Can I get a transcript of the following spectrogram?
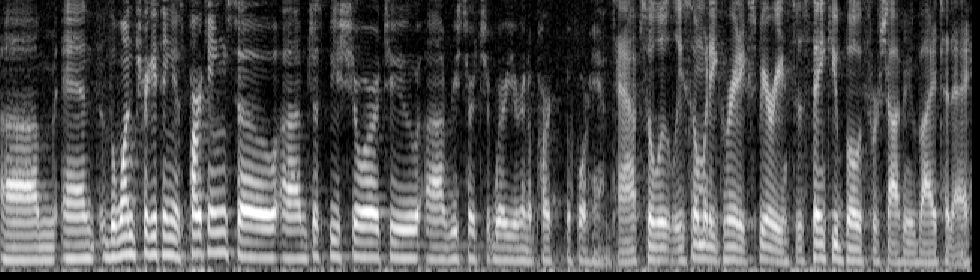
Um, and the one tricky thing is parking, so um, just be sure to uh, research where you're going to park beforehand. Absolutely. So many great experiences. Thank you both for stopping by today.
